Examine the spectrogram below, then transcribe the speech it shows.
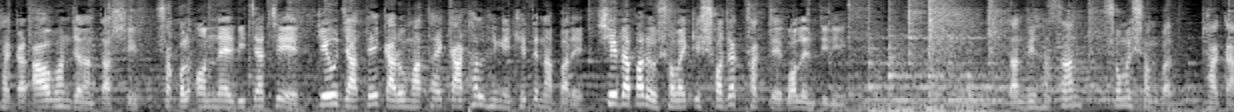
থাকার আহ্বান জানান তাশরিফ সকল অন্যায়ের বিচার চেয়ে কেউ যাতে কারও মাথায় কাঁঠাল ভেঙে খেতে না পারে, সে ব্যাপারেও সবাইকে সজাগ থাকতে বলেন তিনি। তানভীর হাসান সময় সংবাদ ঢাকা।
